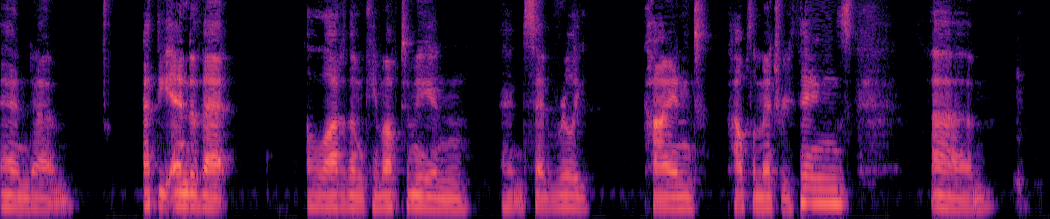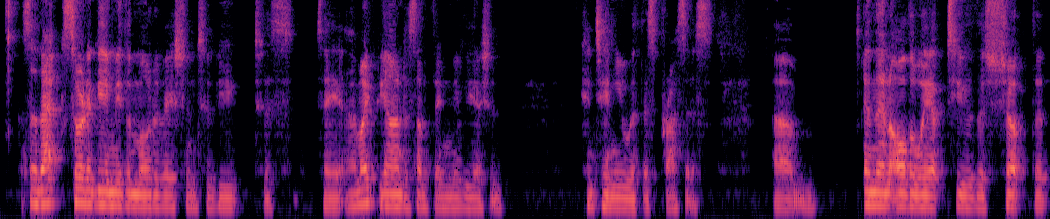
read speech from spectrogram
And um, at the end of that a lot of them came up to me and and said really kind complimentary things. Um, so that sort of gave me the motivation to be to say i might be onto something. Maybe i should continue with this process. Um, and then all the way up to the show the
